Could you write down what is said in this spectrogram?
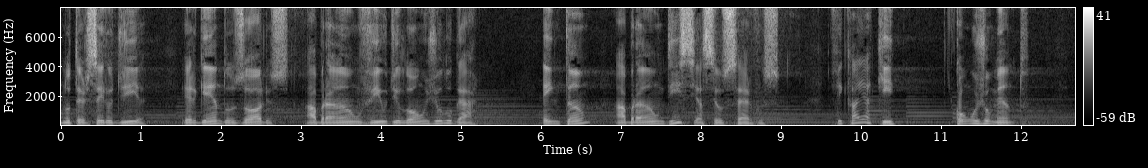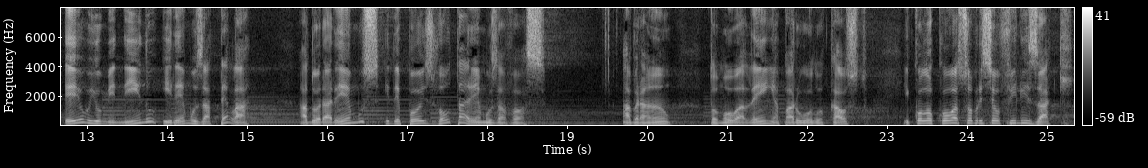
No terceiro dia, erguendo os olhos, Abraão viu de longe o lugar. Então Abraão disse a seus servos: Ficai aqui com o jumento eu e o menino iremos até lá, adoraremos e depois voltaremos a vós. Abraão tomou a lenha para o holocausto e colocou-a sobre seu filho Isaque.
